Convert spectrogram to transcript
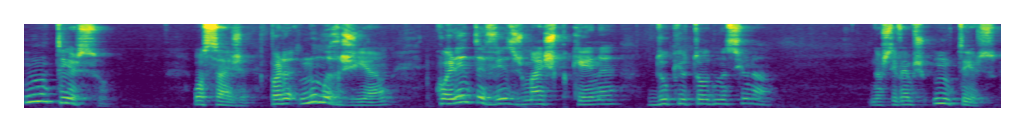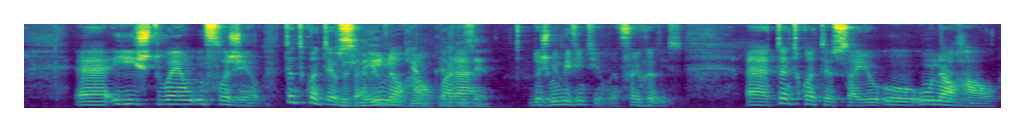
Um terço. Ou seja, para, numa região 40 vezes mais pequena do que o todo nacional. Nós tivemos um terço. Uh, e isto é um flagelo. Tanto quanto eu 2021, sei, o know-how para. Dizer. 2021, foi o que eu disse. Uh, tanto quanto eu sei, o, o know-how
